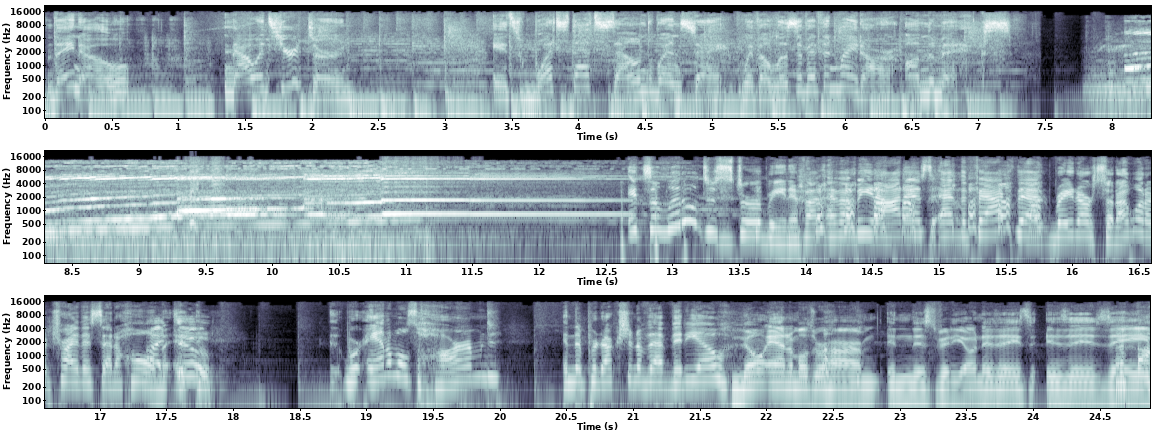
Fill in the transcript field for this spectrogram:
they know. Now it's your turn. It's What's That Sound Wednesday with Elizabeth and Radar on the mix. It's a little disturbing, if, I, if I'm being honest. And the fact that Radar said, I want to try this at home. I do. were animals harmed in the production of that video? No animals were harmed in this video, and it is it is a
